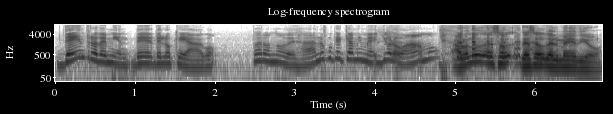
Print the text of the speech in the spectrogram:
dentro de, mi, de, de lo que hago. Pero no dejarlo, porque es que a mí me, yo lo amo. Hablando de eso, de eso del medio,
